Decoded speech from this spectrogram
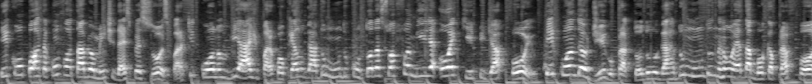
e comporta confortavelmente 10 pessoas para que Connor viaje para qualquer lugar do mundo com toda a sua família ou equipe de apoio. E quando eu digo para todo lugar do mundo, não é da boca para fora,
